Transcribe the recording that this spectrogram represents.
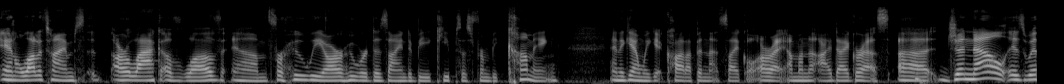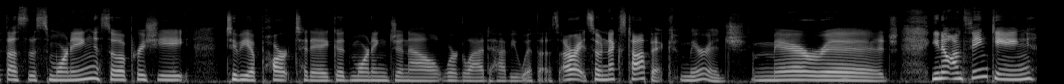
and a lot of times, our lack of love um, for who we are, who we're designed to be, keeps us from becoming. And again, we get caught up in that cycle. All right, I'm gonna. I digress. Uh, Janelle is with us this morning, so appreciate to be a part today. Good morning, Janelle. We're glad to have you with us. All right, so next topic Marriage. marriage. You know, I'm thinking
